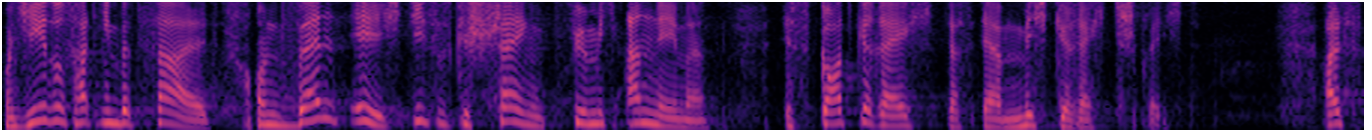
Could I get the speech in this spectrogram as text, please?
Und Jesus hat ihn bezahlt. Und wenn ich dieses Geschenk für mich annehme, ist Gott gerecht, dass er mich gerecht spricht. Als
